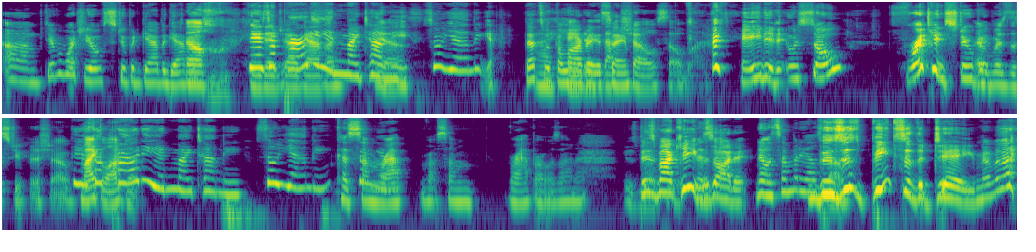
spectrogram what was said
that? Um, do you ever watch Yo Stupid Gabba Gabba? Ugh, There's a party in my tummy. Yeah. So yummy. Yeah, that's what I the larvae is that saying. show so much. I hated it. It was so freaking stupid. It was the stupidest show. There's Mike a loved party it in my tummy. So yummy. because So some yummy. rap, some rapper was on it. Biz Markie Biz- was on it. No, it's somebody else. This though. is beats of the day. Remember that?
